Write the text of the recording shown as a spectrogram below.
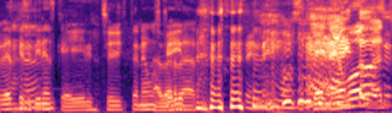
ves que sí tienes que ir. Sí, tenemos que ir. tenemos. tenemos.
